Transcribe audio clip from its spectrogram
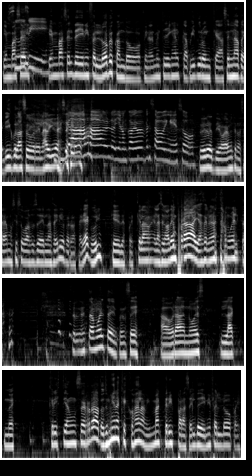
¿Quién va, a ser, ¿Quién va a ser de Jennifer López cuando finalmente llegue el capítulo en que hacen la película sobre la vida de Diablo, yo nunca había pensado en eso. Pero obviamente no sabemos si eso va a suceder en la serie, pero estaría cool que después que la, en la segunda temporada ya Selena está muerta. Selena está muerta y entonces ahora no es la no es Cristian Cerrato. ¿Tú imaginas que escojan la misma actriz para ser de Jennifer López?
